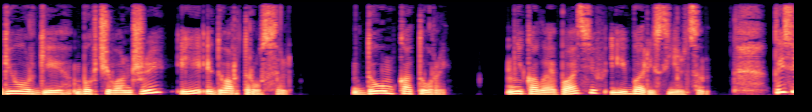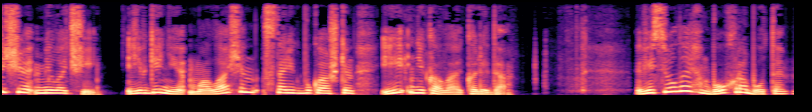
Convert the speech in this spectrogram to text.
Георгий Бахчеванджи и Эдуард Россель. Дом который. Николай Апатьев и Борис Ельцин. Тысяча мелочей. Евгений Малахин, Старик Букашкин и Николай Каледа. Веселый бог работы.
